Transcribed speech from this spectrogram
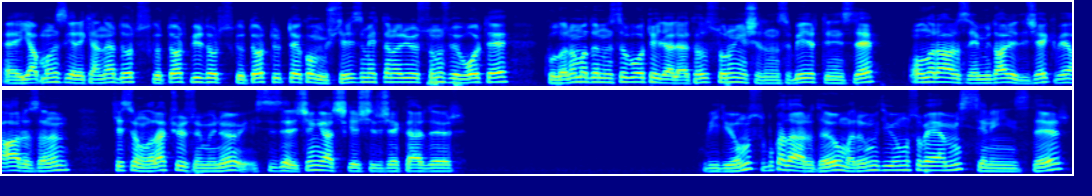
e, yapmanız gerekenler 444 1444 Türk Telekom müşteri hizmetten arıyorsunuz ve Volt'e kullanamadığınızı Volte ile alakalı sorun yaşadığınızı belirttiğinizde onlar arızaya müdahale edecek ve arızanın kesin olarak çözümünü sizler için gerçekleştireceklerdir. Videomuz bu kadardı. Umarım videomuzu beğenmişsinizdir.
